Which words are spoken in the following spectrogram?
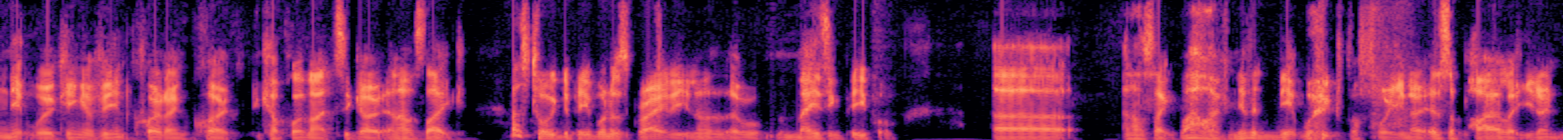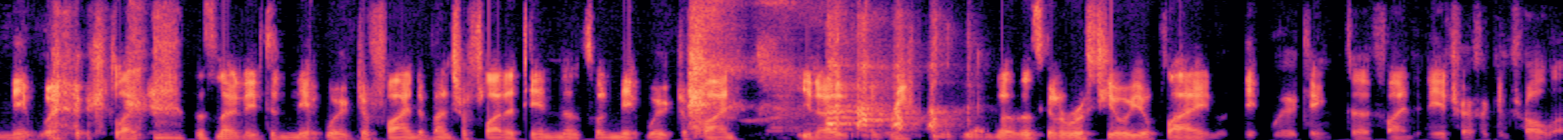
networking event, quote unquote, a couple of nights ago, and I was like, I was talking to people, and it was great. You know, they were amazing people. Uh, and I was like, wow, I've never networked before. You know, as a pilot, you don't network. like, there's no need to network to find a bunch of flight attendants or network to find, you know, that's going to refuel your plane or networking to find an air traffic controller.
